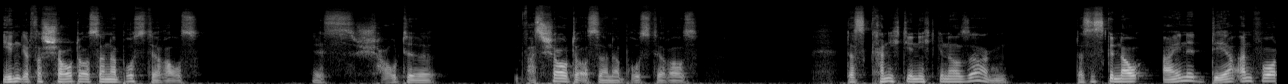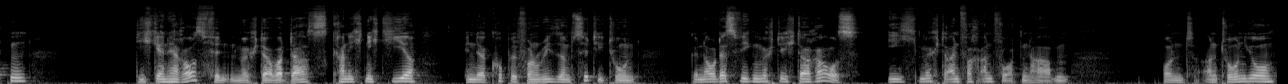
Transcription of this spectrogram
irgendetwas schaute aus seiner Brust heraus. Es schaute. Was schaute aus seiner Brust heraus? Das kann ich dir nicht genau sagen. Das ist genau eine der Antworten, die ich gern herausfinden möchte, aber das kann ich nicht hier in der Kuppel von Rhythm City tun. Genau deswegen möchte ich da raus. Ich möchte einfach Antworten haben. Und Antonio,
